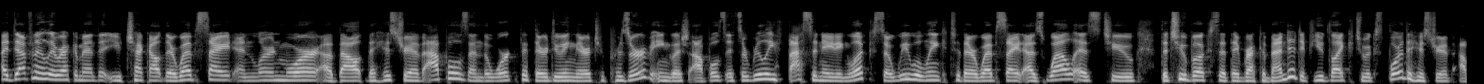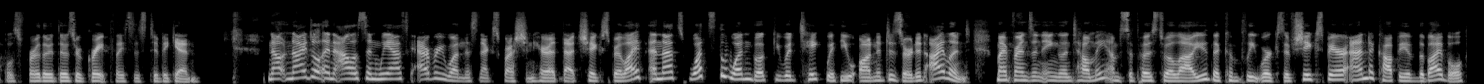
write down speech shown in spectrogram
I definitely recommend that you check out their website and learn more about the history of apples and the work that they're doing there to preserve English apples. It's a really fascinating look. So we will link to their website as well as to the two books that they've recommended. If you'd like to explore the history of apples further, those are great places to begin. Now, Nigel and Allison, we ask everyone this next question here at That Shakespeare Life, and that's what's the one book you would take with you on a deserted island? My friends in England tell me I'm supposed to allow you the complete works of Shakespeare and a copy of the Bible,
